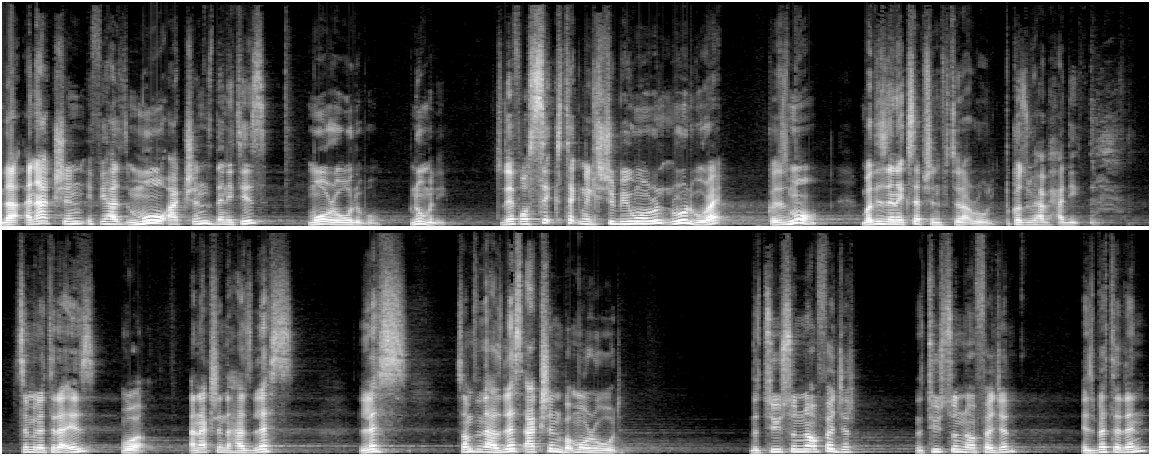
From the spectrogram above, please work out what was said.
That an action, if it has more actions, then it is more rewardable, normally. So therefore, six technically should be more rewardable, right? Because there's more. But this is an exception to that rule, because we have hadith. Similar to that is what? An action that has less, less, something that has less action but more reward. The two sunnah of Fajr, the two sunnah of Fajr is better than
